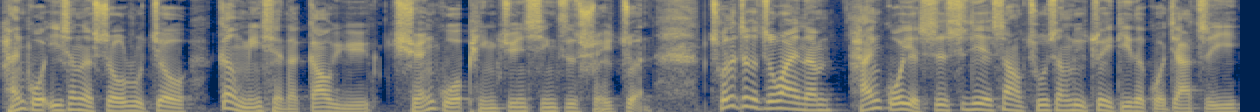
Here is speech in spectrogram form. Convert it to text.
韩国医生的收入就更明显的高于全国平均薪资水准。除了这个之外呢，韩国也是世界上出出生率最低的国家之一。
